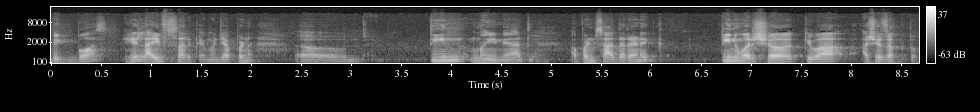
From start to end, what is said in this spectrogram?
बिग बॉस हे लाईफसारखं आहे. म्हणजे आपण तीन महिन्यात आपण साधारण एक तीन वर्ष किंवा असे जगतो.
